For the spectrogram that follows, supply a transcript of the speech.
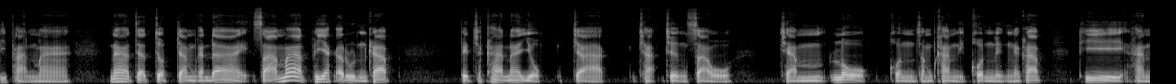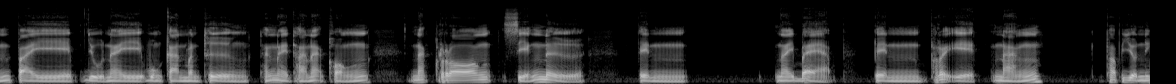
ที่ผ่านมา น่าจะจดจำกันได้ สามารถพยักอรุณครับ เพชรฆาตนายกจากฉะเชิงเซาแชมป์โลกคนสำคัญอีกคนหนึ่งนะครับ ที่หันไปอยู่ในวงการบันเทิง ทั้งในฐานะของนักร้องเสียงเหน่อเป็นในแบบเป็นพระเอกหนังภาพยนตร์จ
